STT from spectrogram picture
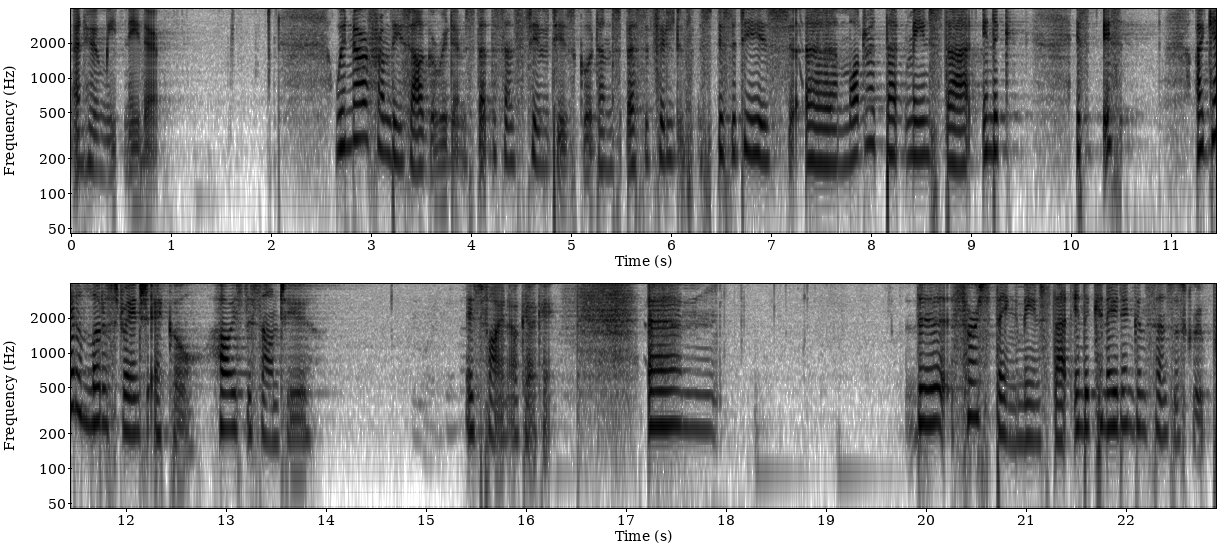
and who meet neither. We know from these algorithms that the sensitivity is good and specificity is uh, moderate. That means that in the is, is I get a lot of strange echo. How is the sound to you? It's fine. Okay, okay. Um, the first thing means that in the Canadian consensus group,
